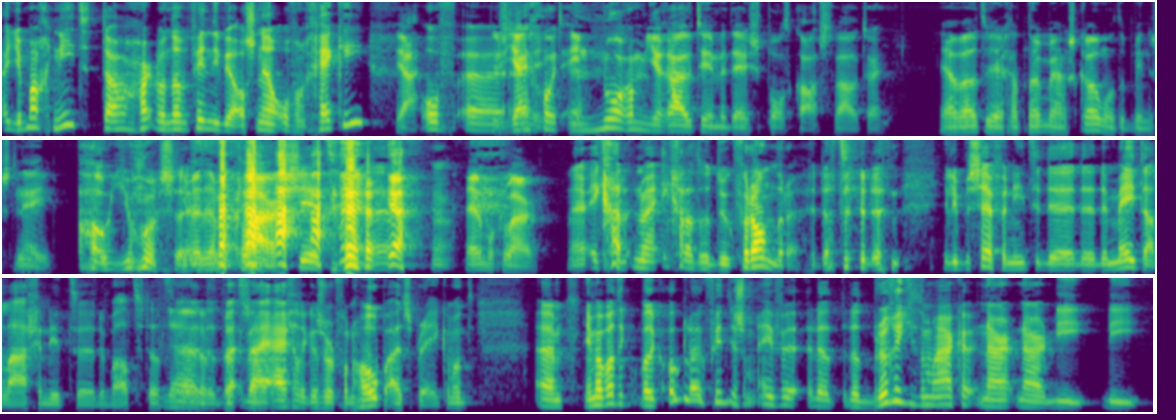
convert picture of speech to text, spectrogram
je mag niet te hard, want dan vinden we al snel of een gekkie. Ja. Of, eh, dus jij eh, gooit enorm je ruit in met deze podcast, Wouter. Ja, Wouter, jij gaat nooit meer eens komen op de binnenstudie. Nee. Oh jongens. Je bent helemaal klaar. Shit. Ja. Helemaal klaar. Nee, ik, ga, nee, ik ga dat natuurlijk veranderen. Dat, jullie beseffen niet de, de, de metalaag in dit eh, debat. Dat, Ja, dat- dat, dat wij, eigenlijk een soort van hoop uitspreken. Want, ehm, nee, maar wat ik, wat ik ook leuk vind is om even dat, dat bruggetje te maken naar, naar die, die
